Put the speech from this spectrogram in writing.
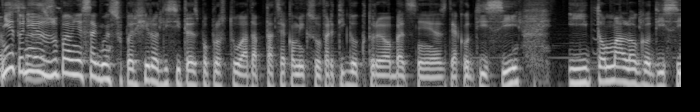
e, Nie, to nie jest zupełnie segment superhero. DC to jest po prostu adaptacja komiksu Vertigo, który obecnie jest jako DC. I to ma logo DC,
